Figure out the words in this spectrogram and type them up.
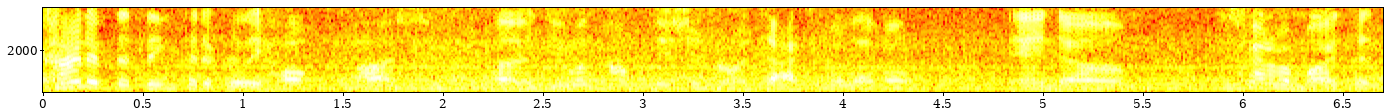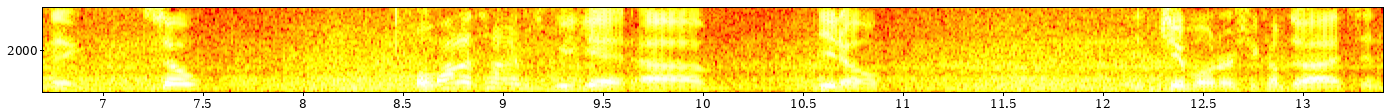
kind of the things that have really helped us uh, deal with competition from a tactical level and um, just kind of a mindset thing. So, a lot of times we get, um, you know, gym owners who come to us and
